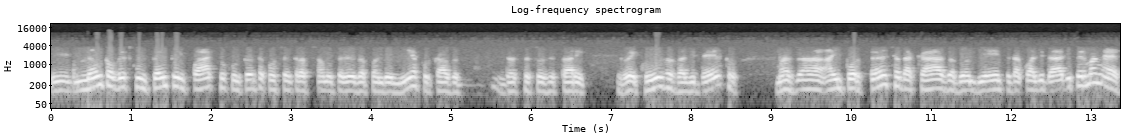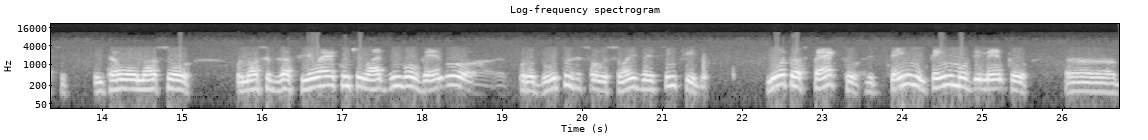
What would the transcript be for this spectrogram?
e não talvez com tanto impacto, com tanta concentração no período da pandemia, por causa das pessoas estarem reclusas ali dentro, mas a, a importância da casa, do ambiente, da qualidade permanece. Então o nosso o nosso desafio é continuar desenvolvendo produtos e soluções nesse sentido. No outro aspecto, tem tem um movimento uh,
